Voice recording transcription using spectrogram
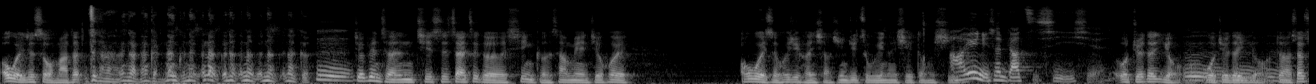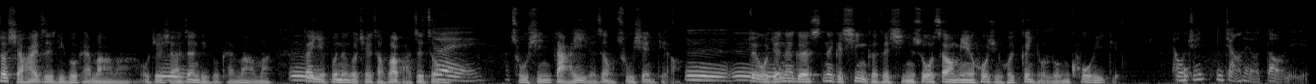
always、就是我妈在这个那个那个那个那个那个那个那个那个那个，嗯，就变成其实在这个性格上面就会。always 会去很小心去注意那些东西啊，因为女生比较仔细一些。我觉得有，嗯、我觉得有，嗯、对啊。虽然说小孩子离不开妈妈，我觉得小孩真的离不开妈妈，嗯、但也不能够缺少爸爸这种粗心大意的这种粗线条。嗯嗯。对，我觉得那个那个性格的形塑上面或许会更有轮廓一点。哎，我觉得你讲的很有道理。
